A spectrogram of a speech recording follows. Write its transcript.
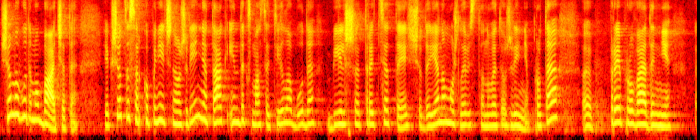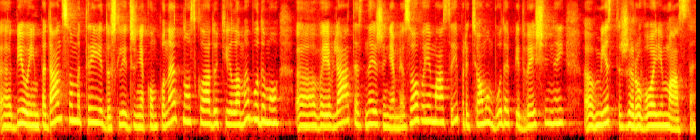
Що ми будемо бачити? Якщо це саркопенічне ожиріння, так індекс маси тіла буде більше 30, що дає нам можливість встановити ожиріння. Проте е, при проведенні біоімпедансометрії, дослідження компонентного складу тіла, ми будемо е, виявляти зниження м'язової маси, і при цьому буде підвищений е, вміст жирової маси.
